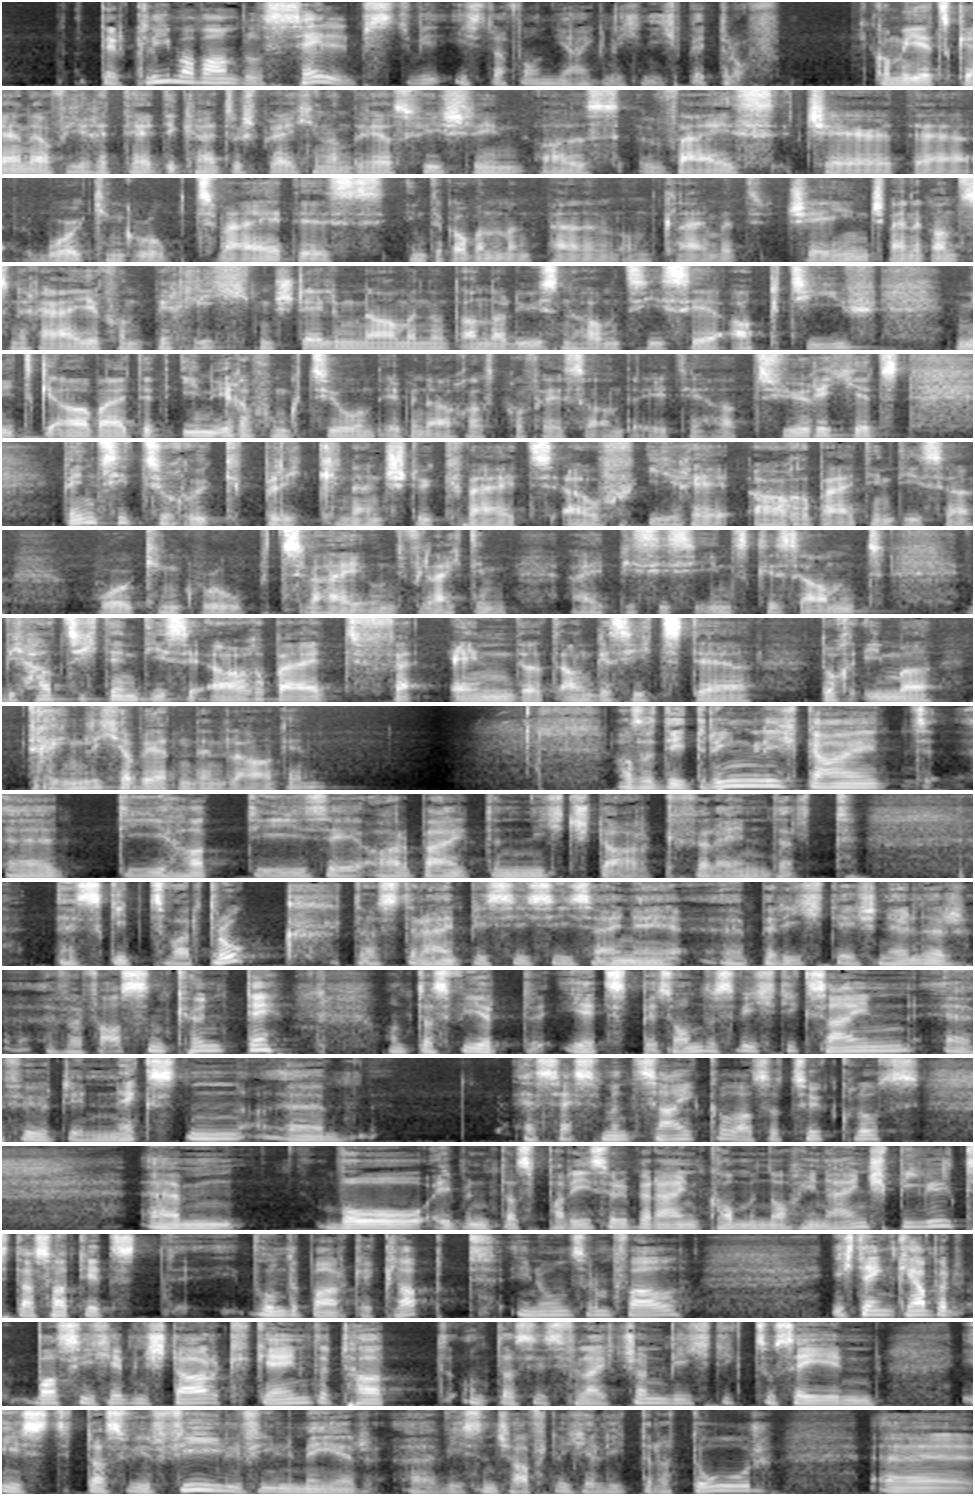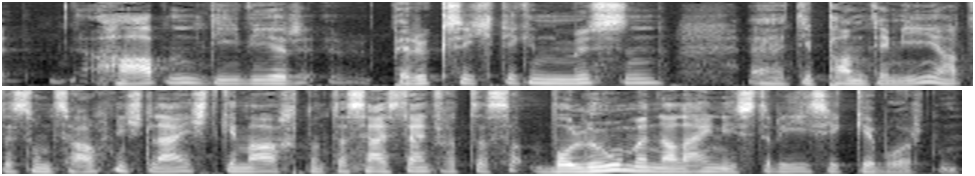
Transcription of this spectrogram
der Klimawandel selbst ist davon ja eigentlich nicht betroffen. Ich komme jetzt gerne auf Ihre Tätigkeit zu sprechen, Andreas Fischlin, als Vice Chair der Working Group 2 des Intergovernment Panel on Climate Change. Bei einer ganzen Reihe von Berichten, Stellungnahmen und Analysen haben Sie sehr aktiv mitgearbeitet, in Ihrer Funktion eben auch als Professor an der ETH Zürich. Jetzt wenn Sie zurückblicken ein Stück weit auf Ihre Arbeit in dieser Working Group 2 und vielleicht im IPCC insgesamt, wie hat sich denn diese Arbeit verändert angesichts der doch immer dringlicher werdenden Lage? Also die Dringlichkeit, äh, die hat diese Arbeiten nicht stark verändert. Es gibt zwar Druck, dass der IPCC seine äh, Berichte schneller äh, verfassen könnte und das wird jetzt besonders wichtig sein äh, für den nächsten Assessment Cycle, also Zyklus, ähm, wo eben das Pariser Übereinkommen noch hineinspielt. Das hat jetzt wunderbar geklappt in unserem Fall. Ich denke aber, was sich eben stark geändert hat, und das ist vielleicht schon wichtig zu sehen, ist, dass wir viel, viel mehr äh, wissenschaftliche Literatur äh, haben, die wir berücksichtigen müssen. Äh, die Pandemie hat es uns auch nicht leicht gemacht und das heißt einfach, das Volumen allein ist riesig geworden.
